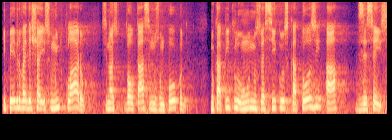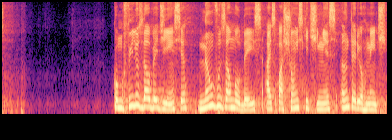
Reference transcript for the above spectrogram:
E Pedro vai deixar isso muito claro, se nós voltássemos um pouco no capítulo 1, nos versículos 14 a 16. Como filhos da obediência, não vos amoldeis às paixões que tinhas anteriormente,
